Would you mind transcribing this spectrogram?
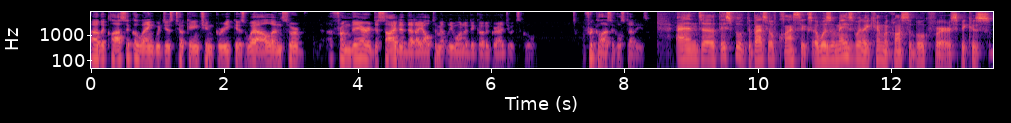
uh, the classical languages, took ancient Greek as well, and sort of from there decided that I ultimately wanted to go to graduate school for classical studies. And uh, this book, The Battle of Classics, I was amazed when I came across the book first because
